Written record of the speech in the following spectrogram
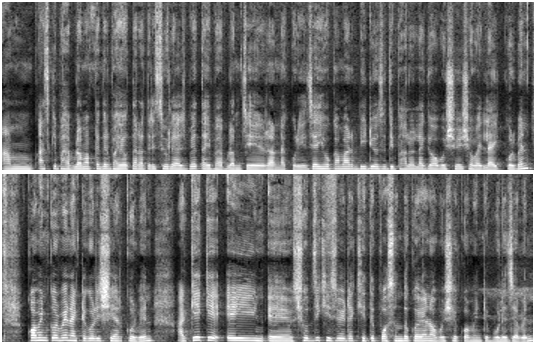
আম- আজকে ভাবলাম আপনাদের ভাইও তাড়াতাড়ি চলে আসবে, তাই ভাবলাম যে রান্না করি। যাই হোক, আমার ভিডিও যদি ভালো লাগে অবশ্যই সবাই লাইক করবেন কমেন্ট করবেন, একটা করে শেয়ার করবেন। আর কে কে এই সবজি খিচুড়িটা খেতে পছন্দ করেন অবশ্যই কমেন্টে বলে যাবেন।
